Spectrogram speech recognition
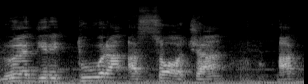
lui addirittura associa a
